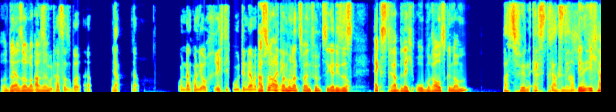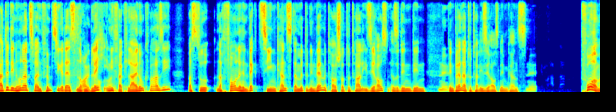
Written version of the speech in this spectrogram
und dann Ja, ist er locker, ne? Absolut, hast du super. Ja. Ja. ja. Und dann konnte ich auch richtig gut den Wärmetauscher Hast du auch beim reinigen. 152er dieses Extrablech oben rausgenommen? Was für ein Extrablech. Extra- Den ich hatte, den 152er, da ist Das noch ein Blech in die. Verkleidung quasi, was du nach vorne hinwegziehen kannst, damit du den Wärmetauscher total easy raus, also den, den, Nee. den Brenner total easy rausnehmen kannst. Nee. Vorm,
